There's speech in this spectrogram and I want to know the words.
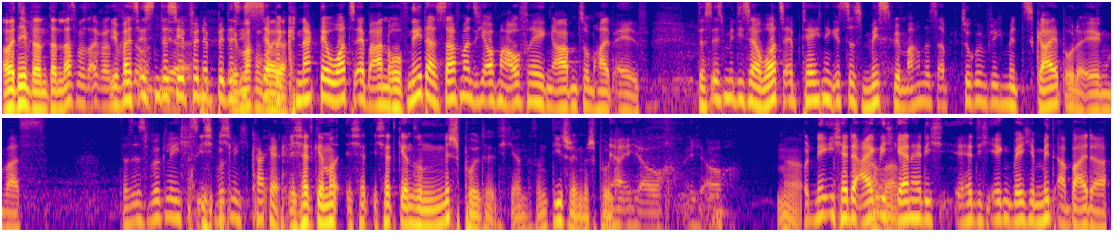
Aber nee, dann, dann lassen wir es einfach. Ja, was ist denn das hier für eine. Das ist der beknackte WhatsApp-Anruf. Nee, das darf man sich auch mal aufregen abends um halb elf. Das ist mit dieser WhatsApp-Technik, ist das Mist. Wir machen das ab zukünftig mit Skype oder irgendwas. Das ist wirklich, also ich, wirklich ich, kacke. Ich hätte gerne ich hätte, ich hätte gern so ein Mischpult, hätte ich gern. So ein DJ-Mischpult. Ja, ich auch. Ich auch. Ja. Und nee, ich hätte eigentlich gerne, hätte ich, hätte ich irgendwelche Mitarbeiter,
